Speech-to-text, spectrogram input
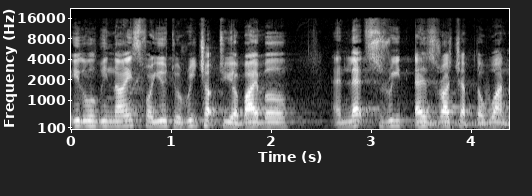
it will be nice for you to reach up to your Bible and let's read Ezra chapter 1.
